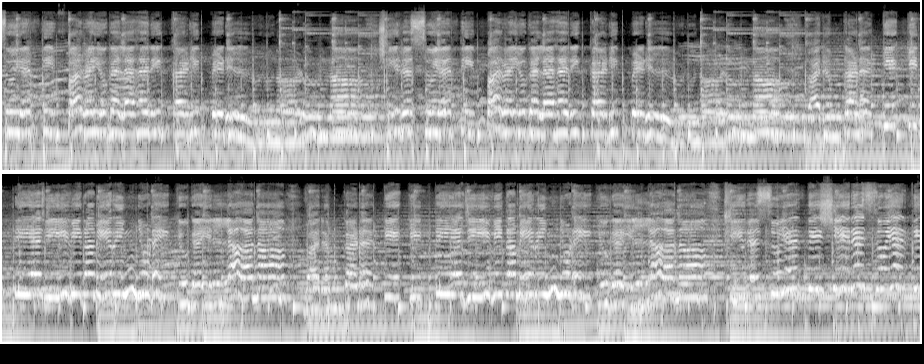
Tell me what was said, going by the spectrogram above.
ശിരസ്സുയർത്തി പറയുക ലഹരിക്കടിപ്പിടിൽ ഒരു നാടും നാം. ശിരസ്സുയർത്തി പറയുക ലഹരിക്കടിപ്പിടിൽ ഒരു നാടും നാം. വരം കണക്ക് കിട്ടിയ ജീവിതം എറിഞ്ഞുടയ്ക്കുകയില്ല നാം. വരം കണക്ക് കിട്ടിയ ജീവിതം എറിഞ്ഞുടയ്ക്കുകയില്ല നാം. ശിരസ്സുയർത്തി ശിരസ്സുയർത്തി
